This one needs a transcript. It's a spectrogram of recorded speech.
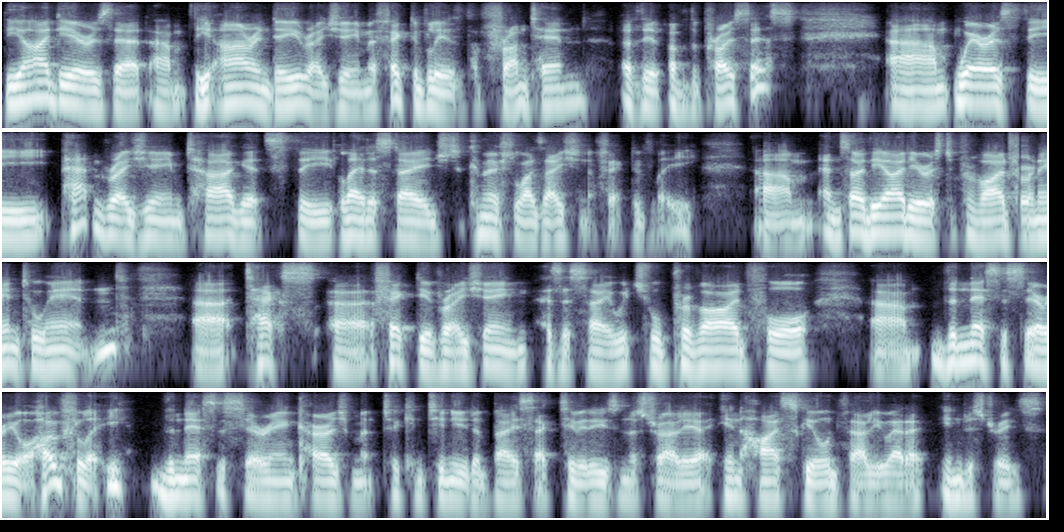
the idea is that um, the R and D regime effectively is the front end of the of the process, um, whereas the patent regime targets the later stage commercialization effectively. Um, and so the idea is to provide for an end to end tax uh, effective regime, as I say, which will provide for um, the necessary, or hopefully the necessary encouragement to continue to base activities in Australia in high skilled value added industries.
